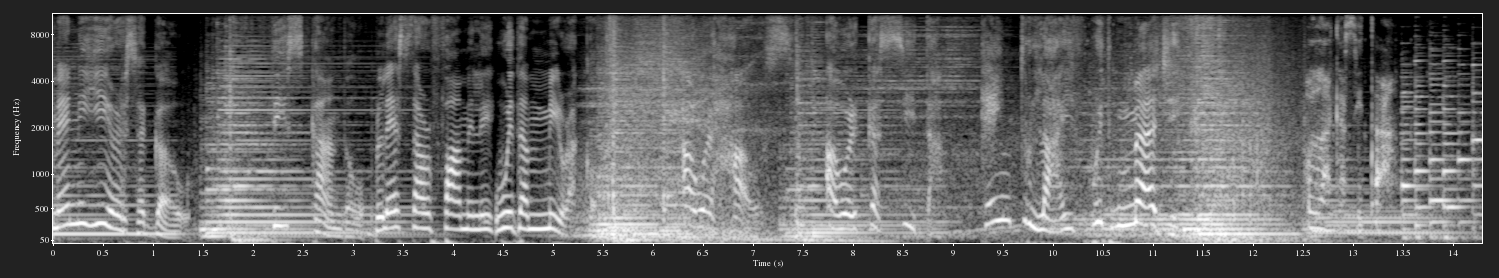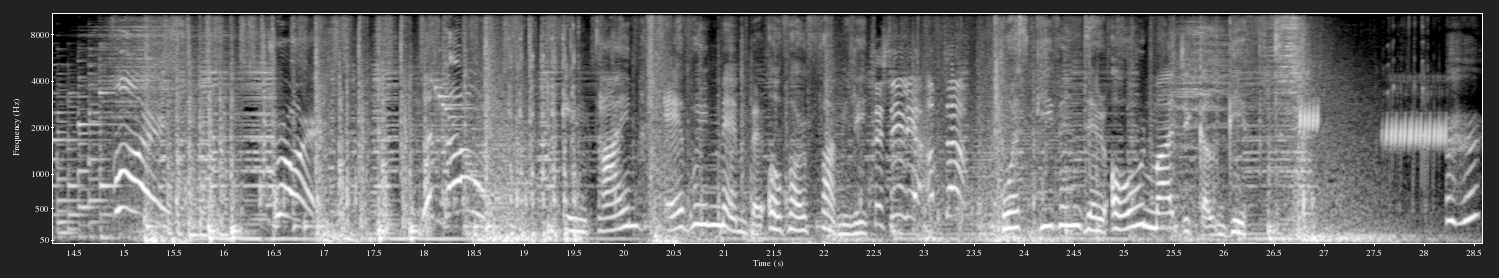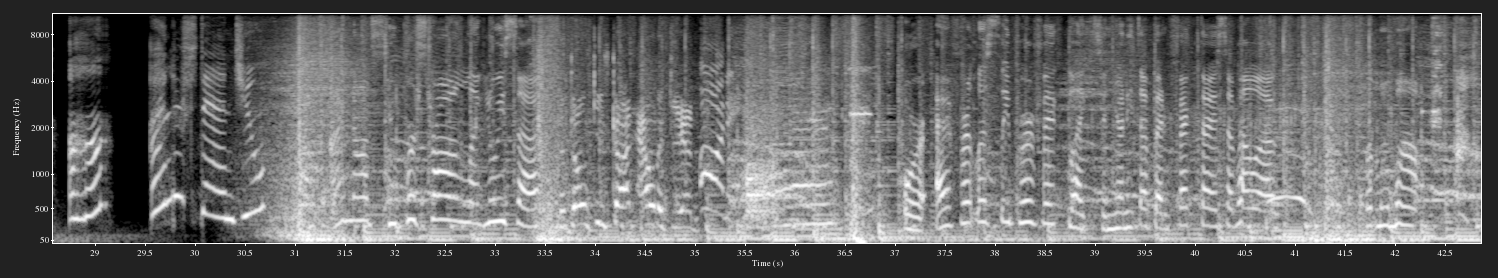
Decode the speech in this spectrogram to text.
Many years ago, this candle blessed our family with a miracle. Our house, our casita, came to life with magic. Hola, casita. Floors! Drawers! Let's go! In time, every member of our family Cecilia, up top! was given their own magical gift. Uh-huh, uh-huh. I understand you. I'm not super strong like Luisa. The donkey's got out again. On it! Or effortlessly perfect like Señorita Perfecta Isabela. But Mama,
